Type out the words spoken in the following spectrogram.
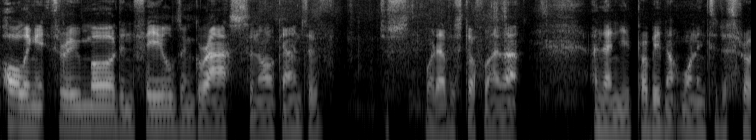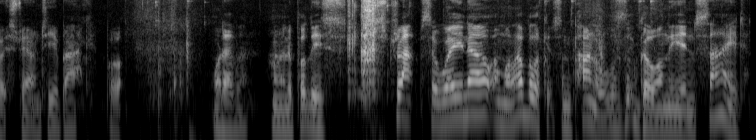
hauling it through mud and fields and grass and all kinds of just whatever stuff like that and then you're probably not wanting to just throw it straight onto your back but whatever I'm going to put these straps away now and we'll have a look at some panels that go on the inside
